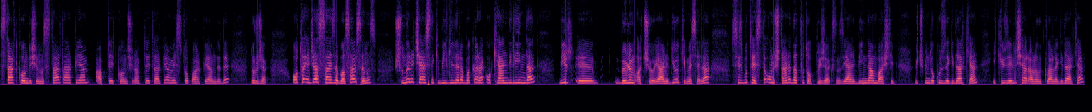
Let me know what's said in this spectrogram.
start condition'ımız start RPM, update condition update RPM ve stop RPM'de de duracak. Auto adjust size'a basarsanız şunların içerisindeki bilgilere bakarak o kendiliğinden bir e, bölüm açıyor. Yani diyor ki mesela siz bu testte 13 tane data toplayacaksınız. Yani 1000'den başlayıp 3900'e giderken 250'şer aralıklarla giderken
